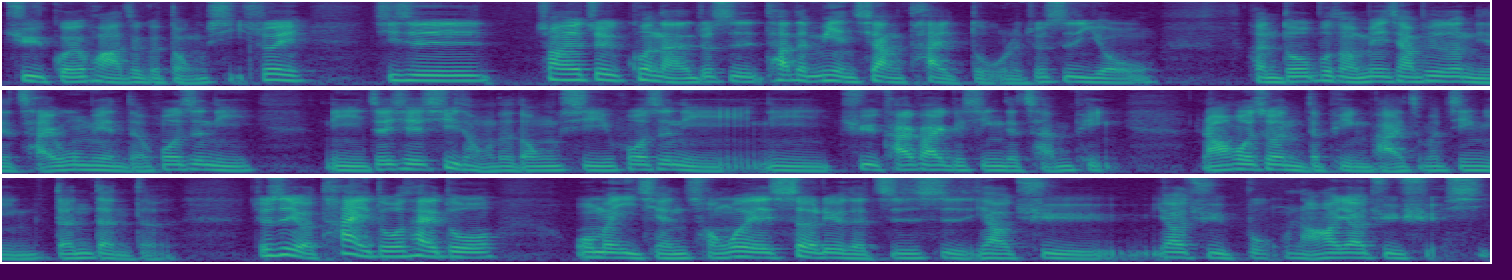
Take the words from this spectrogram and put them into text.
去规划这个东西，所以其实创业最困难的就是它的面向太多了，就是有很多不同面向，比如说你的财务面的，或是你你这些系统的东西，或是你你去开发一个新的产品，然后或者说你的品牌怎么经营等等的，就是有太多太多我们以前从未涉猎的知识要去要去补，然后要去学习。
